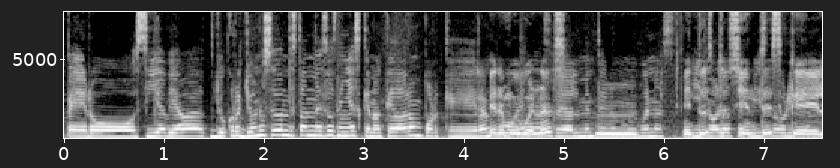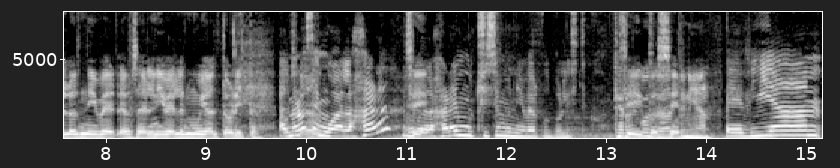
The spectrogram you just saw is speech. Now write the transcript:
pero sí había, yo creo, yo no sé dónde están esas niñas que no quedaron porque eran, ¿Eran muy buenas? realmente eran Mm. muy buenas. y Entonces no tú sientes que los niveles, o sea, el nivel es muy alto ahorita. Al O menos sea, en Guadalajara, en Sí. Guadalajara hay muchísimo nivel futbolístico. ¿Qué Sí, rangos pues de edad sí. tenían? Pedían,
